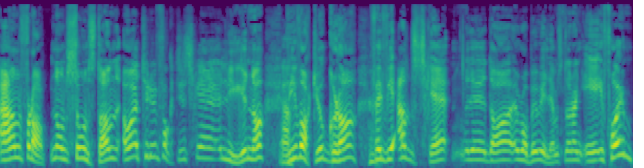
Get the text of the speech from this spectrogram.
Jeg, Flaten og Sonstad, og jeg tror faktisk eh, Lyn òg, vi ble jo glad, for vi elsker eh, da Robbie Williams når han er i form.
